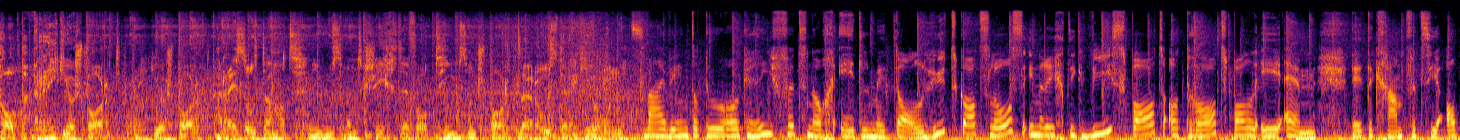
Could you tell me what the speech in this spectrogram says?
Top Regiosport. Regiosport. Resultat, News und Geschichten von Teams und Sportlern aus der Region. Zwei Wintertourer greifen nach Edelmetall. Heute geht es los in Richtung Wiesbad an die Radball-EM. Dort kämpfen sie ab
